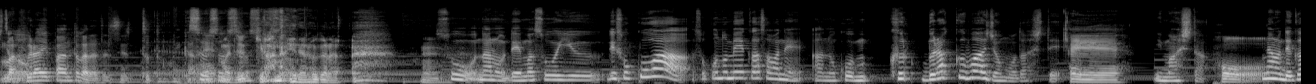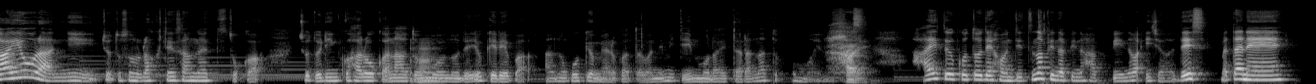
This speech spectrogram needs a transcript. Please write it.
うん。まあフライパンとかだとちょっと重いからね。まあ10キロないだろうから。うん。そう、なので、まあそういう。で、そこは、そこのメーカーさんはね、あの、こう、くブラックバージョンも出して。いました。なので概要欄にちょっとその楽天さんのやつとかちょっとリンク貼ろうかなと思うので、よければあのご興味ある方はね見てもらえたらなと思います。はい。はい、ということで本日のピノピノハッピーのは以上です。またね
